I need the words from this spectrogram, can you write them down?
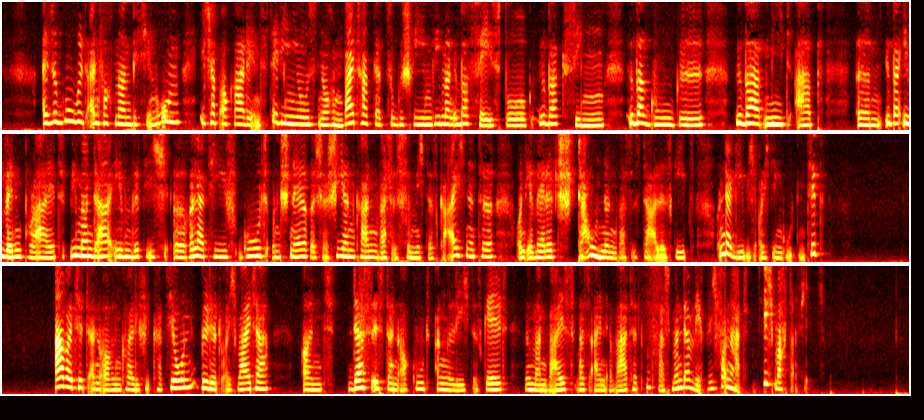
Also googelt einfach mal ein bisschen rum. Ich habe auch gerade in Steady News noch einen Beitrag dazu geschrieben, wie man über Facebook, über Xing, über Google, über Meetup, über Eventbrite, wie man da eben wirklich äh, relativ gut und schnell recherchieren kann, was ist für mich das geeignete. Und ihr werdet staunen, was es da alles gibt. Und da gebe ich euch den guten Tipp. Arbeitet an euren Qualifikationen, bildet euch weiter und das ist dann auch gut angelegtes Geld, wenn man weiß, was einen erwartet und was man da wirklich von hat. Ich mache das jetzt.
